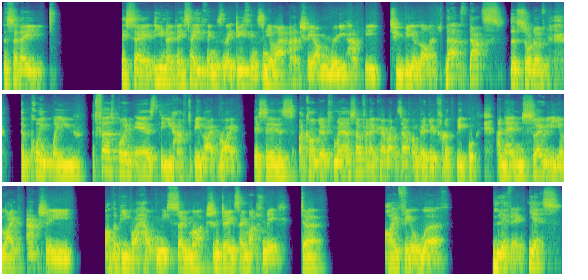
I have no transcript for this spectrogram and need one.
yes so they they say you know they say things and they do things and you're like actually i'm really happy to be alive that's that's the sort of the point where you the first point is that you have to be like right this is i can't do it for myself i don't care about myself i'm going to do it for other people and then slowly you're like actually other people are helping me so much and doing so much for me that i feel worth living Yes.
